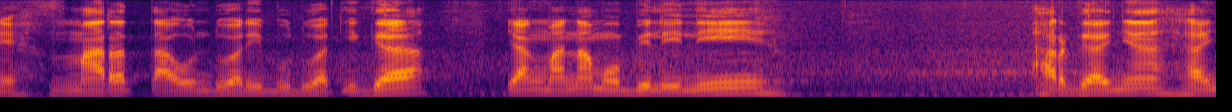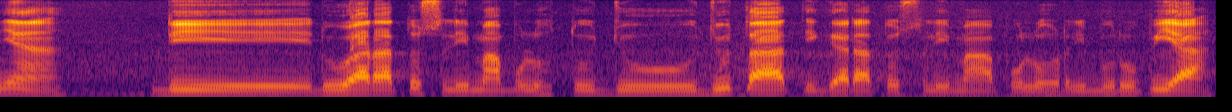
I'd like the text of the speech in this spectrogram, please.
ya, Maret tahun 2023 yang mana mobil ini harganya hanya di 257 juta 350 ribu rupiah.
